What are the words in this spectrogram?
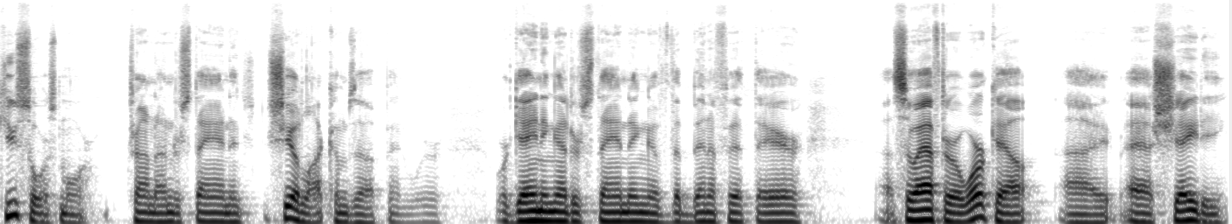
Q source more, trying to understand. And shield lock comes up, and we're we're gaining understanding of the benefit there. Uh, so after a workout, I asked Shady,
